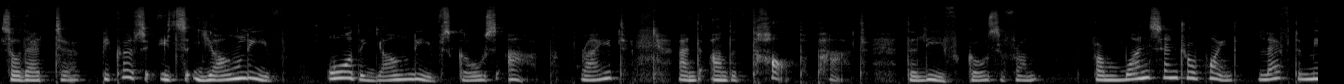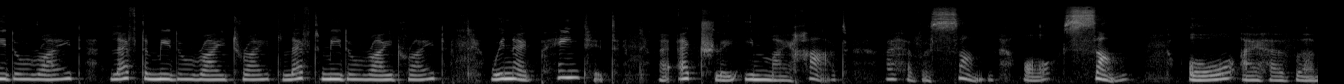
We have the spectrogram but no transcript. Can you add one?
so that uh, because it's young leaf, all the young leaves goes up, right? And on the top part, the leaf goes from from one central point, left, middle, right, left, middle, right, right, left, middle, right, right. When I paint it, I actually in my heart I have a sun or sun, or I have a,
